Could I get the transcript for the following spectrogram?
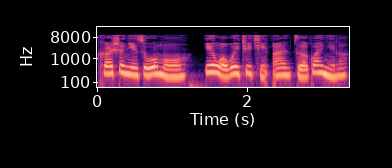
可是你祖母因我未去请安，责怪你了。”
